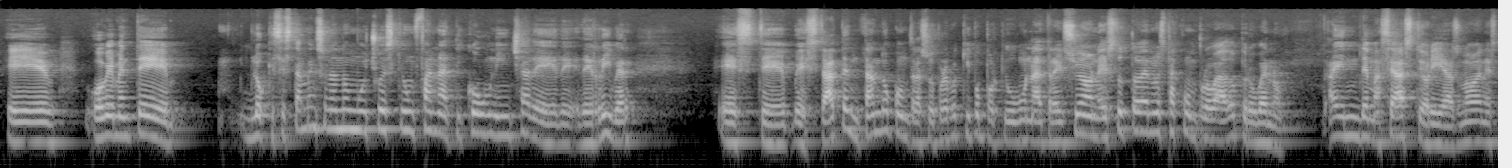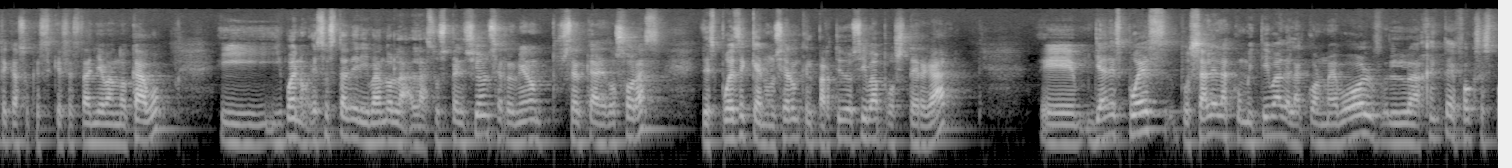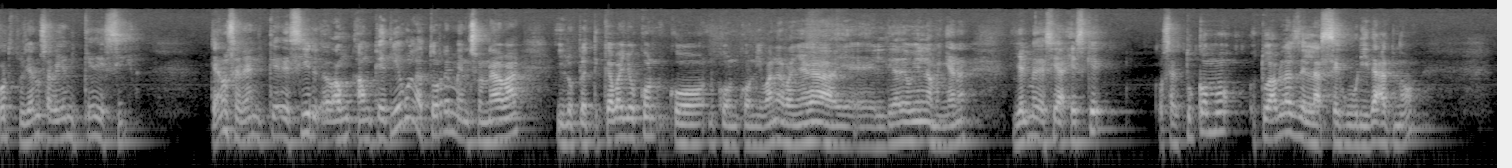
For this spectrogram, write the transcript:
Eh, obviamente lo que se está mencionando mucho es que un fanático, un hincha de, River, este, está atentando contra su propio equipo porque hubo una traición. Esto todavía no está comprobado, pero bueno, hay demasiadas teorías, ¿no? En este caso que, que se están llevando a cabo. Y, bueno, eso está derivando la, suspensión. Se reunieron cerca de dos horas después de que anunciaron que el partido se iba a postergar. Eh, ya después, pues sale la comitiva de la Conmebol, la gente de Fox Sports, pues ya no sabía ni qué decir ya no sabía ni qué decir. Aunque Diego Latorre mencionaba, y lo platicaba yo con, con, con, Iván Arrañaga eh, el día de hoy en la mañana, y él me decía, es que, o sea, tú como, tú hablas de la seguridad, ¿no?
